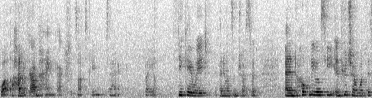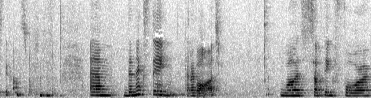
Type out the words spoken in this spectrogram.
well 100 gram hank actually. It's not a skein it's a hank. But yeah DK weight if anyone's interested and hopefully you'll see in future what this becomes. um, the next thing that I bought was something for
